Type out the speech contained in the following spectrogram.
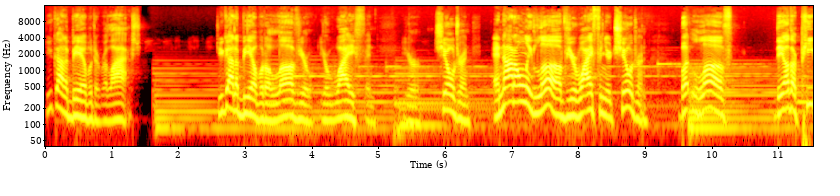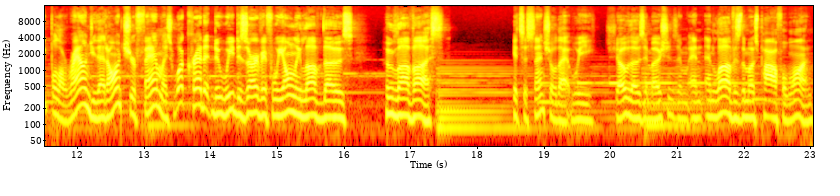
you got to be able to relax. You got to be able to love your, your wife and your children. And not only love your wife and your children, but love the other people around you that aren't your families. What credit do we deserve if we only love those who love us? It's essential that we show those emotions, and, and, and love is the most powerful one.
